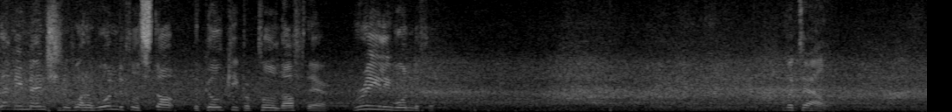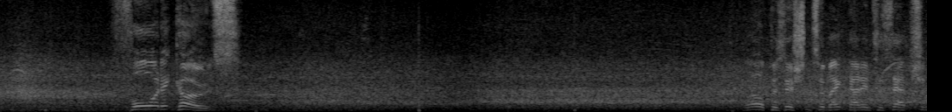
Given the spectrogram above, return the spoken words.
let me mention what a wonderful stop the goalkeeper pulled off there. Really wonderful. Medel. Forward it goes. Well positioned to make that interception.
